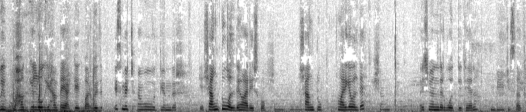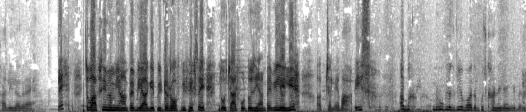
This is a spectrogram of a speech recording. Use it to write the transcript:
विभाग के लोग यहाँ पे आके एक बार विज़िट इसमें वो होती है अंदर। शांगटू बोलते हैं हमारे इसको। शंख शांगटू। तुम्हारे क्या बोलते हैं? इसमें अंदर वो होती थे है ना? सर खाली लग रहा है। तो वापसी में हम यहाँ पे भी आगे पीटर ऑफ़ भी फिर से दो चार फ़ोटोज़ यहाँ पे भी ले लिए। अब चले वापिस। अब भूख लग रही है बहुत अब कुछ खाने जाएँगे पहले।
